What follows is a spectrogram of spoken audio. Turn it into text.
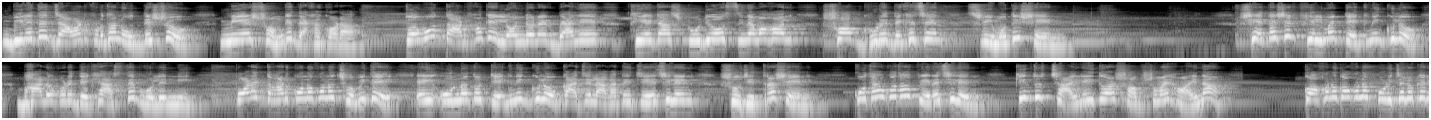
বিলেতে যাওয়ার প্রধান উদ্দেশ্য মেয়ের সঙ্গে দেখা করা। তবু তার ফাঁকে লন্ডনের ব্যালে, থিয়েটার, স্টুডিও, সিনেমা হল সব ঘুরে দেখেছেন শ্রীমতী সেন। সে দেশের ফিল্মের টেকনিকগুলো ভালো করে দেখে আসতে ভোলেননি। পরে তার কোনো কোনো ছবিতে এই উন্নত টেকনিকগুলো কাজে লাগাতে চেয়েছিলেন সুচিত্রা সেন। কোথাও কোথাও পেরেছিলেন, কিন্তু চাইলেই তো আর সবসময় হয় না। কখনো কখনো পরিচালকের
